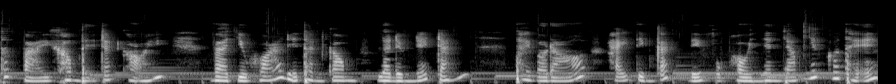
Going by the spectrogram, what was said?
thất bại không thể tránh khỏi và chìa khóa để thành công là đừng né tránh. Thay vào đó hãy tìm cách để phục hồi nhanh chóng nhất có thể.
